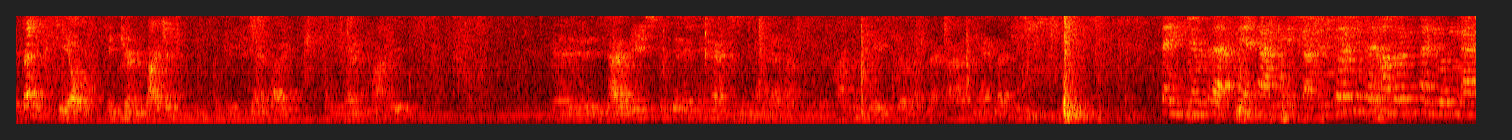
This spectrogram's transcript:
The second seal will be presented by Ian Tomasi. And it is entitled Each Specific Interaction with Canada, this is a copy base seal and. Thank you, Jim, for that fantastic introduction. So as you said, I'm going to kind of be looking at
